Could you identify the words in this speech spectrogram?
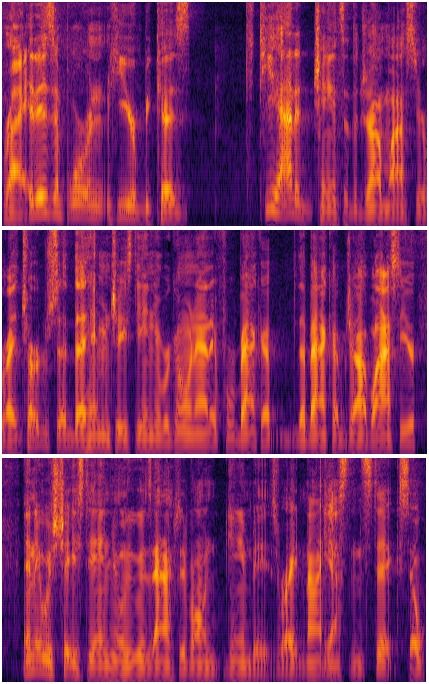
right. it is important here because he had a chance at the job last year, right? Chargers said that him and Chase Daniel were going at it for backup the backup job last year, and it was Chase Daniel who was active on game days, right? Not yeah. Easton Stick. So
